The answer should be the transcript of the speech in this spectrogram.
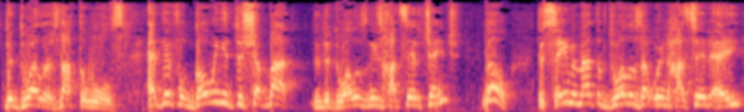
the dwellers, not the walls. And therefore, going into Shabbat, did the dwellers in these Hasid change? No. The same amount of dwellers that were in Hasid A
